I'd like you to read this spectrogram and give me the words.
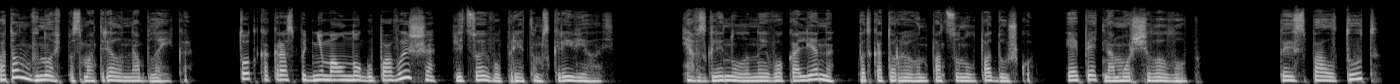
Потом вновь посмотрела на Блейка. Тот как раз поднимал ногу повыше, лицо его при этом скривилось. Я взглянула на его колено, под которое он подсунул подушку, и опять наморщила лоб. «Ты спал тут?»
